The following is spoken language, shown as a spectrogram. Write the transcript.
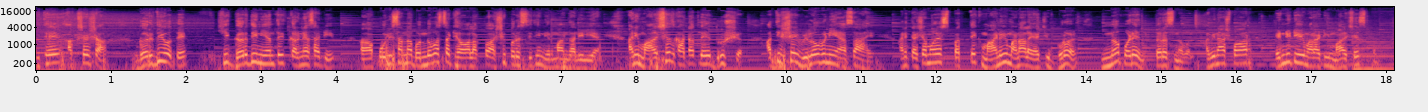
इथे अक्षरशः गर्दी होते. ही गर्दी नियंत्रित करण्यासाठी पोलिसांना बंदोबस्त ठेवावा लागतो अशी परिस्थिती निर्माण झालेली आहे. आणि माळशेज घाटातलं हे दृश्य अतिशय विलोभनीय असं आहे. आणि त्याच्यामुळेच प्रत्येक मानवी मनाला याची भुरळ न पडेल तरच नवल. Avinash Pawar N D T V Marathi Malshej Pune.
